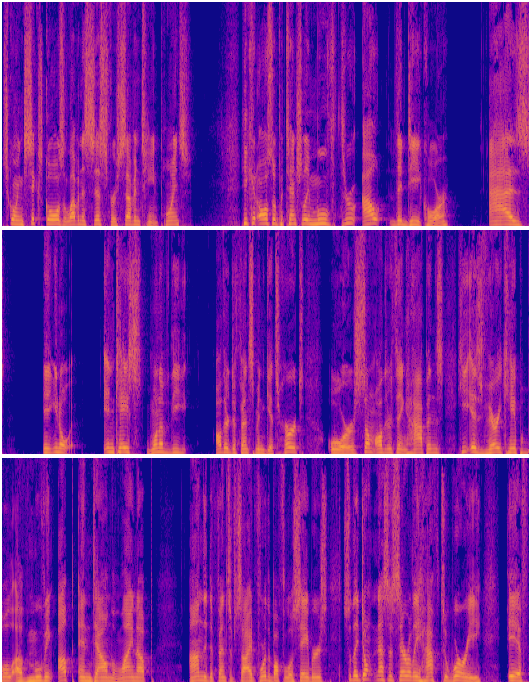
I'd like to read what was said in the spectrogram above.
scoring six goals, 11 assists for 17 points. He could also potentially move throughout the D corps as, you know, in case one of the other defenseman gets hurt or some other thing happens, he is very capable of moving up and down the lineup on the defensive side for the Buffalo Sabres. So they don't necessarily have to worry if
